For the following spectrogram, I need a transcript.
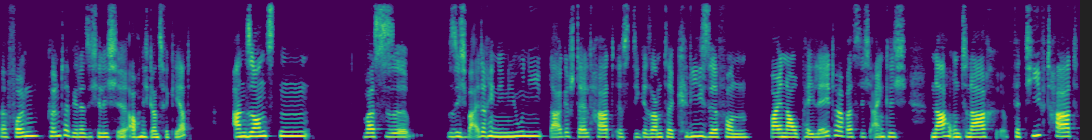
äh, folgen könnte. Wäre sicherlich äh, auch nicht ganz verkehrt. Ansonsten, was äh, sich weiterhin im Juni dargestellt hat, ist die gesamte Krise von Buy Now, Pay Later, was sich eigentlich nach und nach vertieft hat.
